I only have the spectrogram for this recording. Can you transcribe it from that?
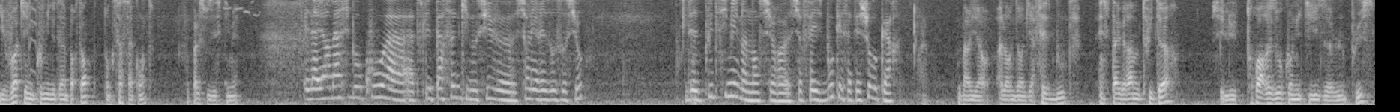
Ils voient qu'il y a une communauté importante, donc ça, ça compte. Il ne faut pas le sous-estimer. Et d'ailleurs, merci beaucoup à, toutes les personnes qui nous suivent euh, sur les réseaux sociaux. Vous êtes plus de 6000 maintenant sur, sur Facebook et ça fait chaud au cœur. Ben, a, alors il y a Facebook, Instagram, Twitter. C'est les trois réseaux qu'on utilise le plus.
